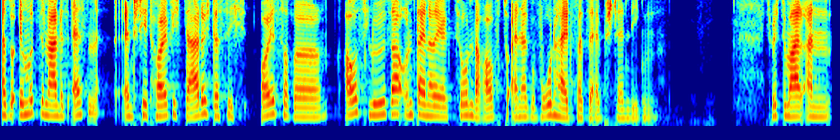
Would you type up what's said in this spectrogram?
Also emotionales Essen entsteht häufig dadurch, dass sich äußere Auslöser und deine Reaktion darauf zu einer Gewohnheit verselbstständigen. Ich möchte mal an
